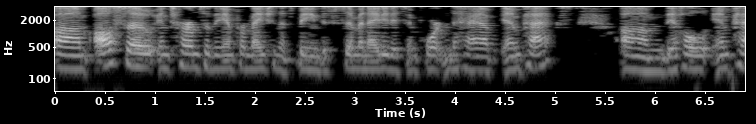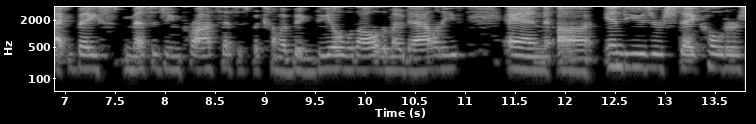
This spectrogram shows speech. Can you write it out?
Um, also, in terms of the information that's being disseminated, it's important to have impacts. Um, the whole impact based messaging process has become a big deal with all the modalities and, uh, end users, stakeholders,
